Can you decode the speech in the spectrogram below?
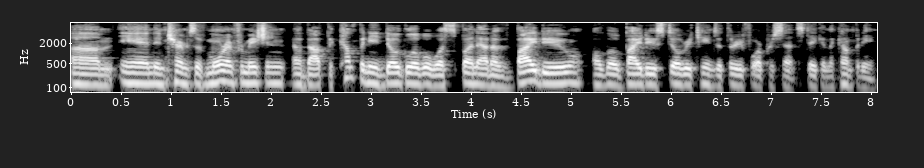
Um, and in terms of more information about the company, DO Global was spun out of Baidu, although Baidu still retains a 34% stake in the company.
